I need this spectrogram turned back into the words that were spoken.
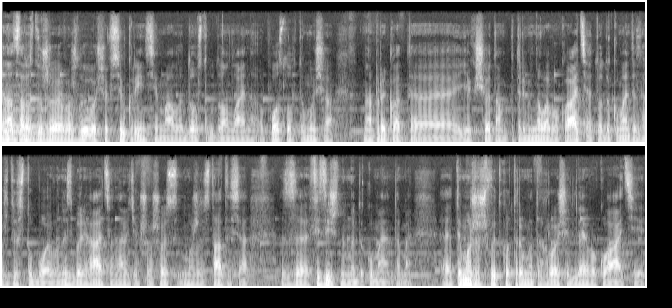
Для нас зараз дуже важливо, щоб всі українці мали доступ до онлайн послуг, тому що, наприклад, е, якщо там термінова евакуація, то документи завжди з тобою. Вони зберігаються, навіть якщо щось може статися з фізичними документами. Е, Ти можеш швидко отримати гроші для евакуації.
